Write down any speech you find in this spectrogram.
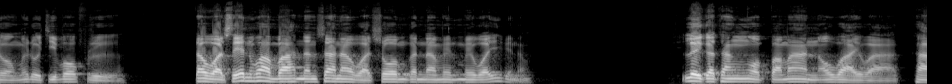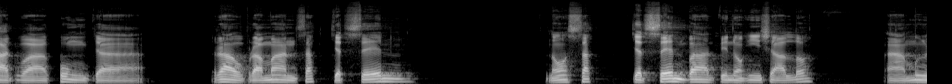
น้องไม่รู้จีบอกหรือ ตว่าเส้นว่าบานนั้นซานาว่าโชมกันนะไม่ไม่ไหวพี่น้องเลยกระทั่งงบประมาณเอาไว้ว่าคาดว่าคงจะเล่าประมาณสักเจ็ดเซนเนาะสักเจ็ดเซนบาทพี่น้องอินชาอัลลอฮ์อ่ามือ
